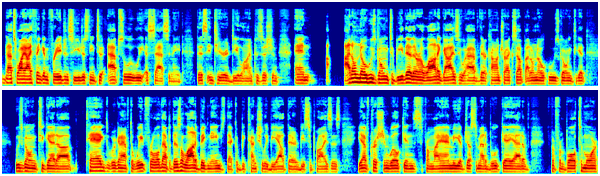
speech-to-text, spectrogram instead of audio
that's why I think in free agency you just need to absolutely assassinate this interior D line position. And I don't know who's going to be there. There are a lot of guys who have their contracts up. I don't know who's going to get who's going to get uh tagged. We're gonna have to wait for all that. But there's a lot of big names that could potentially be out there and be surprises. You have Christian Wilkins from Miami. You have Justin Madubuike out of from Baltimore.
